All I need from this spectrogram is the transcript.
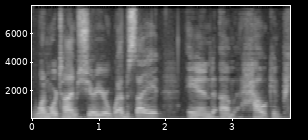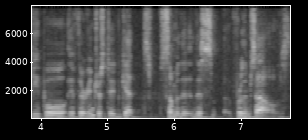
one more time, share your website and um, how can people, if they're interested, get some of the, this for themselves?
